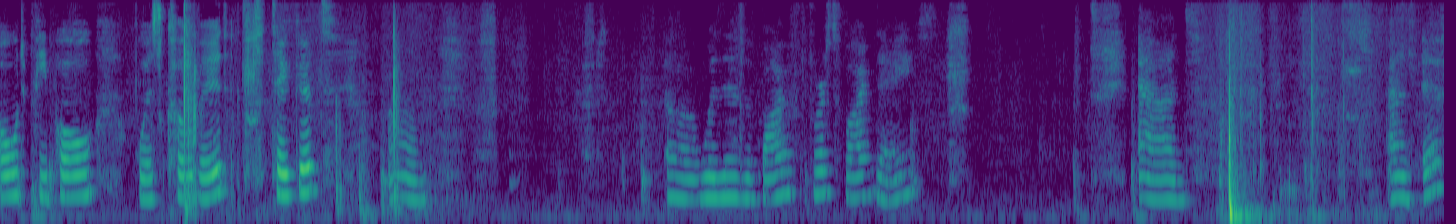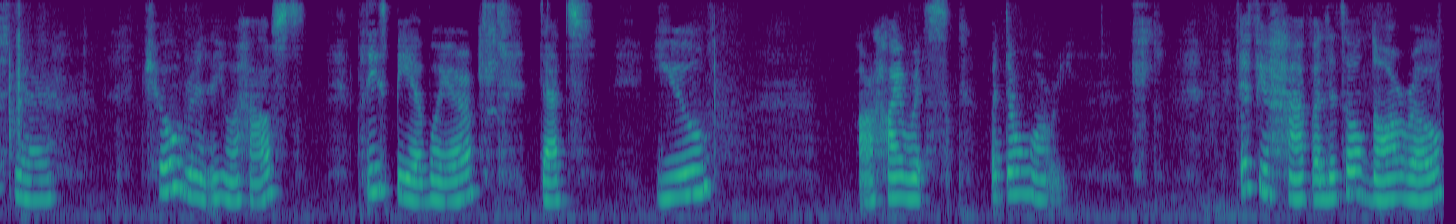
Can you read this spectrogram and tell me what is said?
old people with COVID. Take it um, uh, within the five first five days, and and children in your house, please be aware that you are high risk. But don't worry. If you have a little noro,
